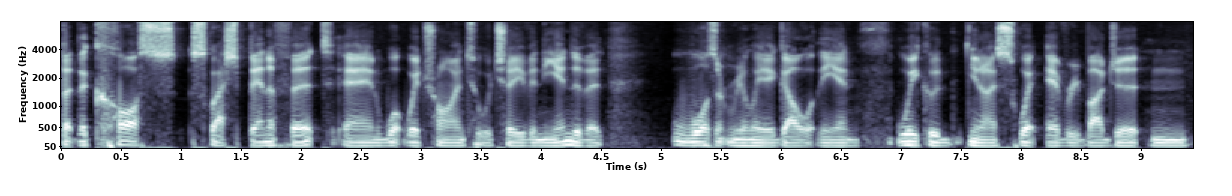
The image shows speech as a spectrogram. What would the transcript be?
But the cost slash benefit and what we're trying to achieve in the end of it wasn't really a goal at the end. We could, you know, sweat every budget and,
